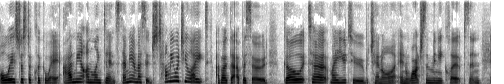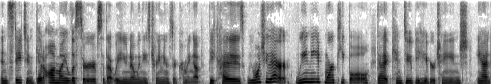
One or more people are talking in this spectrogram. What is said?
always just a click away. Add me on LinkedIn, send me a message, tell me what you liked about the episode go to my YouTube channel and watch some mini clips and, and stay tuned. Get on my listserv so that way you know when these trainings are coming up because we want you there. We need more people that can do behavior change and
